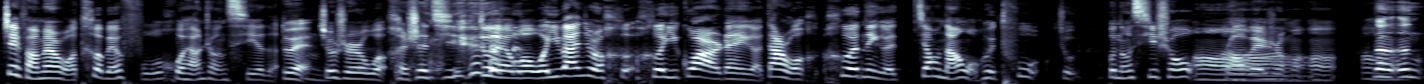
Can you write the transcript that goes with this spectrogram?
这方面我特别服藿香正气的，对，就是我 很神奇。对我我一般就是喝喝一罐儿这个，但是我喝那个胶囊我会吐，就不能吸收，不知道为什么，嗯。那嗯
